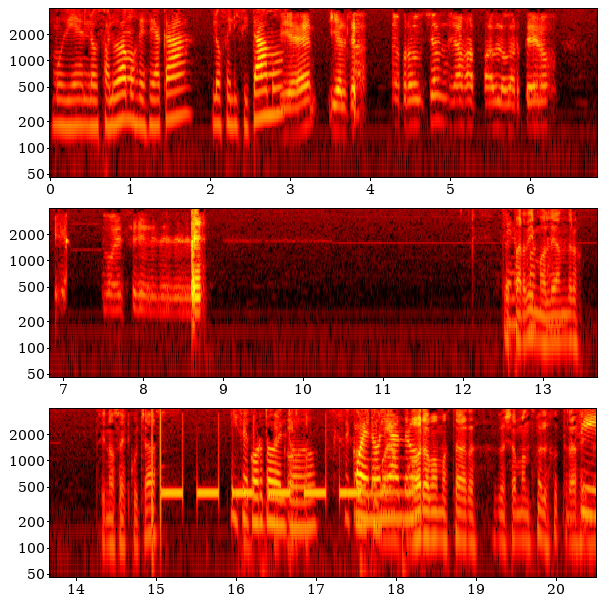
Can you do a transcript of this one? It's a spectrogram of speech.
Muy bien, lo saludamos desde acá, lo felicitamos. Bien, y el secretario de producción se llama Pablo Bertero. que es de- de- Te perdimos, corta. Leandro. Si nos escuchás. Y se cortó Se del cortó. todo. Cortó. Bueno, Bueno, Leandro. Ahora vamos a estar llamándolo otra vez Sí,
